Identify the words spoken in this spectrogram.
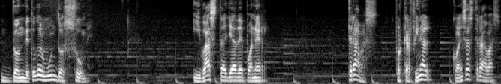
donde todo el mundo sume. Y basta ya de poner trabas. Porque al final, con esas trabas,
